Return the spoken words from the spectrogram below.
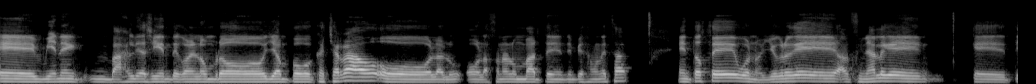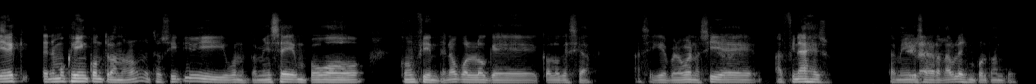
eh, viene, vas al día siguiente con el hombro ya un poco cacharrado o la, o la zona lumbar te, empieza a molestar. Entonces, bueno, yo creo que al final que, que tenemos que ir encontrando ¿no? estos sitios y bueno, también ser un poco consciente ¿no? con, lo que, con lo que se hace. Así que, pero bueno, sí, eh, al final es eso también es agradable, es importante.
